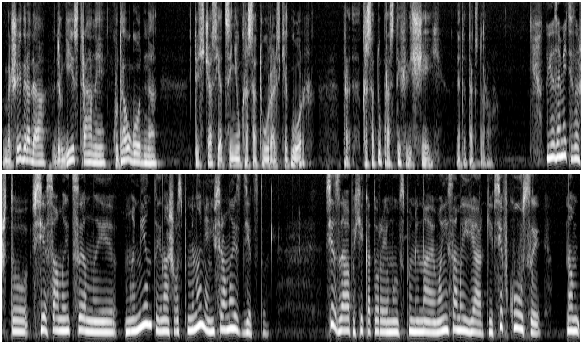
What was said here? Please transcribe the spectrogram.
в большие города, в другие страны, куда угодно – то сейчас я ценю красоту Уральских гор, красоту простых вещей. Это так здорово. Но я заметила, что все самые ценные моменты и наши воспоминания, они все равно из детства. Все запахи, которые мы вспоминаем, они самые яркие. Все вкусы. Нам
